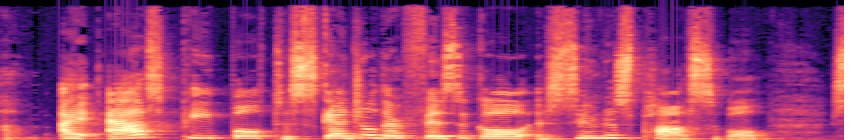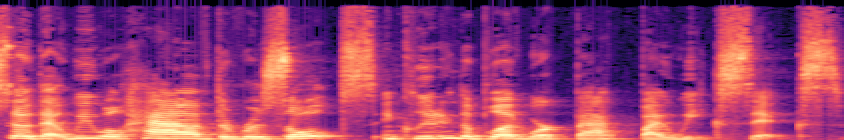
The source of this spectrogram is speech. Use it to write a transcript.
Um, I ask people to schedule their physical as soon as possible so that we will have the results, including the blood work, back by week six.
